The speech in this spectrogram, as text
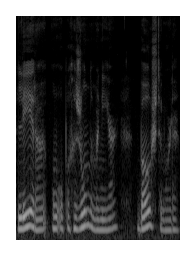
leren om op een gezonde manier boos te worden.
